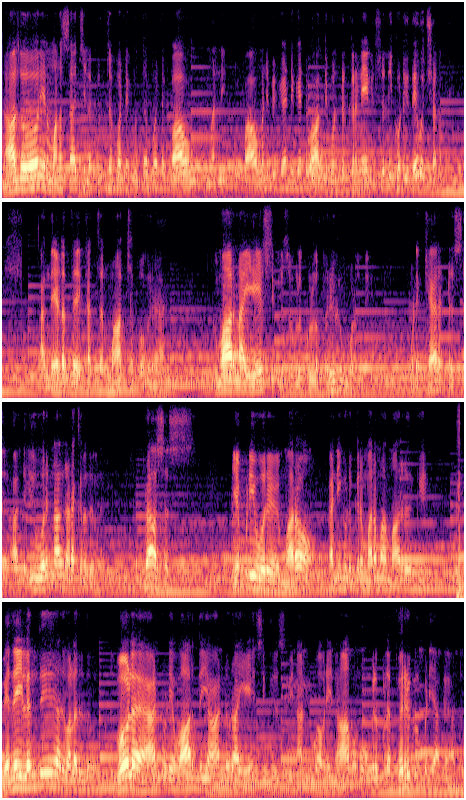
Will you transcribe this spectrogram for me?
நாள்தோறும் என் மனசாட்சியில குத்தப்பட்டு குத்தப்பட்டு பாவம் மன்னிப்பு பாவம் மன்னிப்பு கேட்டு கேட்டு வாழ்ந்து கொண்டிருக்கிறேன்னு சொல்லி கொண்டு தேவச்சனம் அந்த இடத்தை கத்தர் மாற்ற போகிறார். குமாரனாய் இயேசு கிறிஸ்து உங்களுக்குள்ள பெருகும் பொழுது உங்களுடைய கேரக்டர்ஸ் அந்த இது ஒரு நாள் நடக்கிறது இல்லை. ப்ராசஸ் எப்படி ஒரு மரம் கனி கொடுக்கிற மரமா மாறுறதுக்கு? விதையிலேருந்து அது வளருது. போல ஆண்டுடைய வார்த்தை ஆண்டவராய் இயேசு கிறிஸ்துவின் அன்பு அவருடைய நாமம் உங்களுக்குள்ள பெருகும்படியாக ஆண்டவர்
